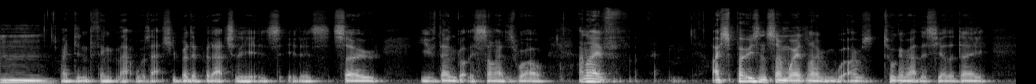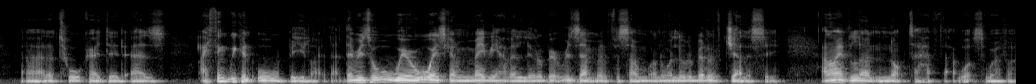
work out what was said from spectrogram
Mm. I didn't think that was actually, but it, but actually it is. It is. So you've then got this side as well, and I've, I suppose in some ways, I, I was talking about this the other day uh, at a talk I did. As I think we can all be like that. There is all we're always going to maybe have a little bit of resentment for someone or a little bit of jealousy, and I've learned not to have that whatsoever.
